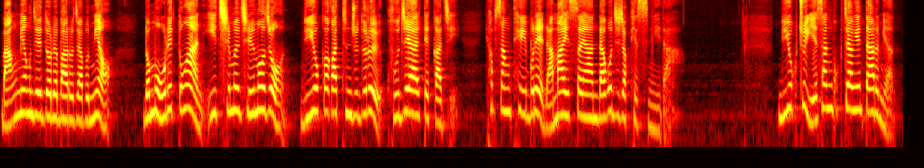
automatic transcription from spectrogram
망명제도를 바로잡으며 너무 오랫동안 이 짐을 짊어져온 뉴욕과 같은 주들을 구제할 때까지 협상 테이블에 남아 있어야 한다고 지적했습니다. 뉴욕주 예산국장에 따르면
